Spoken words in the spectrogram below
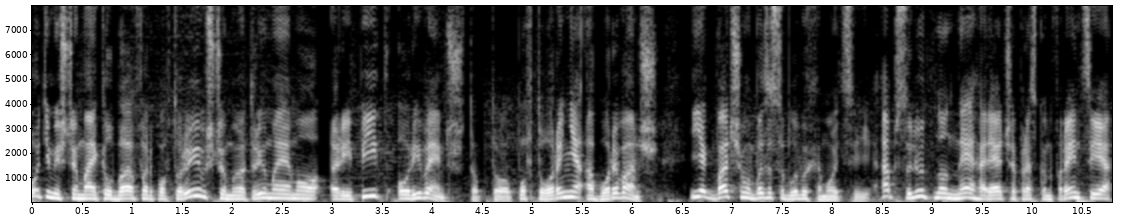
Потім іще Майкл Баффер повторив, що ми отримаємо repeat or revenge, тобто повторення або реванш. І як бачимо, без особливих емоцій. Абсолютно не гаряча прес-конференція,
